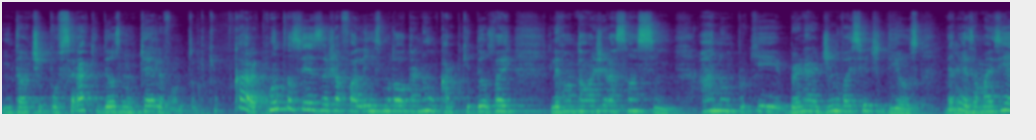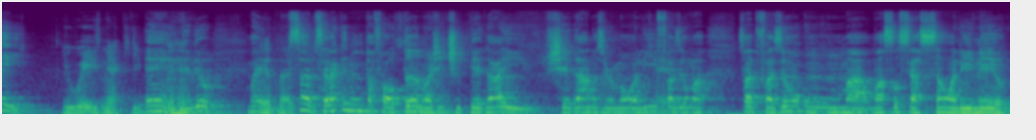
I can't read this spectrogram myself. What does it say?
Então, tipo, será que Deus não quer levantar? Porque, cara, quantas vezes eu já falei em cima do altar? Não, cara, porque Deus vai levantar uma geração assim. Ah, não, porque Bernardino vai ser de Deus. Beleza, mas e aí? E o ex-me aqui. É, entendeu? Mas, Verdade. sabe, será que não tá faltando a gente pegar e chegar nos irmãos ali e É. fazer uma, sabe, fazer um- um- uma, uma associação ali meio.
